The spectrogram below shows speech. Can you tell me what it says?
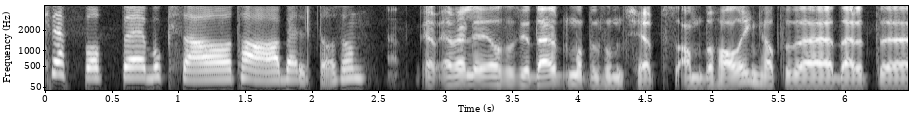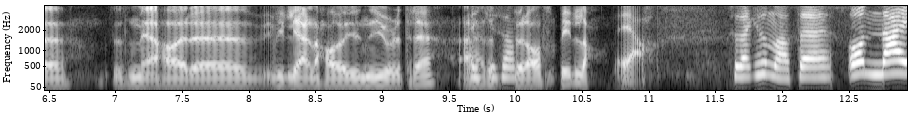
kneppe opp eh, buksa og ta av beltet og sånn. Jeg, jeg vil også si at Det er på en måte en sånn kjøpsanbefaling. At det, det er et eh, det som jeg har, eh, vil gjerne ha under juletreet, er et bra spill. da. Ja. Så det er ikke sånn at eh, 'Å nei,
